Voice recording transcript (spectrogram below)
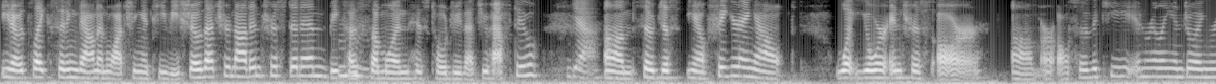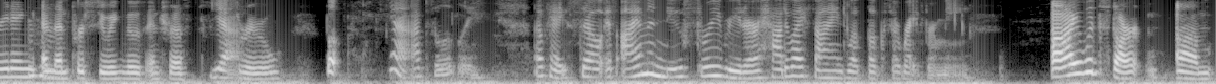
you know, it's like sitting down and watching a TV show that you're not interested in because Mhm. someone has told you that you have to. Yeah. Um so just, you know, figuring out what your interests are um, are also the key in really enjoying reading Mhm. and then pursuing those interests Yeah. through books. Yeah, absolutely. Okay, so if I'm a new free reader, how do I find what books are right for me? I would start, um,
